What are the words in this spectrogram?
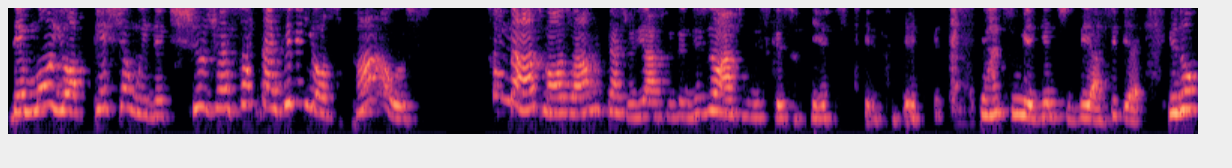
the more you are patient with the children, sometimes even your spouse. Sometimes I ask my husband, how many times will you ask me? Did you not ask me this question yesterday? you ask me again today as if you know,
